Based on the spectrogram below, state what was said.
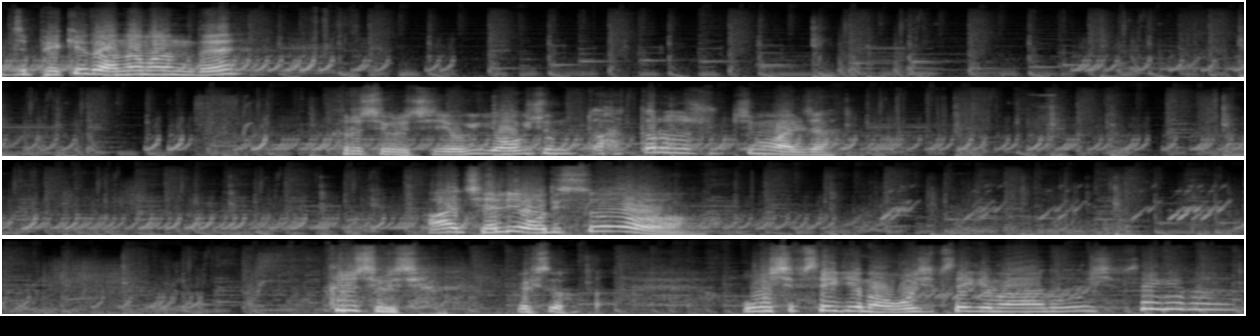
이제 100개도 안 남았는데? 그렇지 그렇지. 여기 여기 좀 떠- 떨어져 죽지만 말자. 아 젤리 어딨어 그렇지 그렇지 여기서 53개만 53개만 53개만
